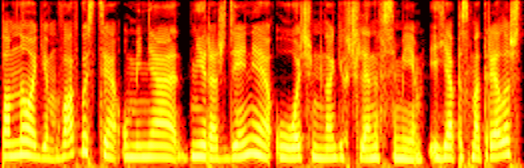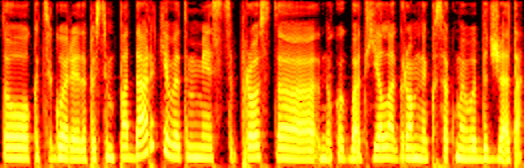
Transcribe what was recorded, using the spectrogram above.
По многим. В августе у меня дни рождения у очень многих членов семьи. И я посмотрела, что категория, допустим, подарки в этом месяце просто, ну, как бы отъела огромный кусок моего бюджета.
